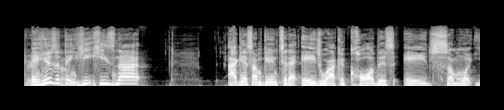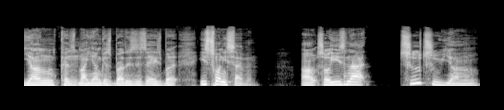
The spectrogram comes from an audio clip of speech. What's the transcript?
very and here's the so. thing. He he's not. I guess I'm getting to that age where I could call this age somewhat young because my Mhm. youngest brother's this age, but he's 27. Um, so he's not too too young,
